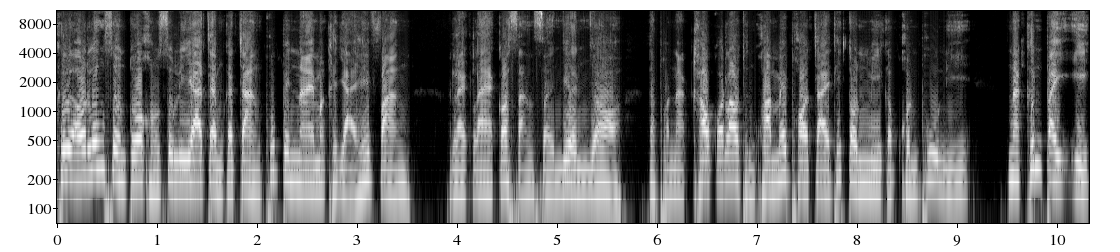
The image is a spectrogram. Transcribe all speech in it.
คือเอาเรื่องส่วนตัวของสุริยาแจ่มกระจ่างผู้เป็นนายมาขยายให้ฟัง แรกๆก็สรรเสริญเยินยอ แต่พอหนักเข้าก็เล่าถึงความไม่พอใจที่ตนมีกับคนผู้นี้ หนักขึ้นไปอีก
